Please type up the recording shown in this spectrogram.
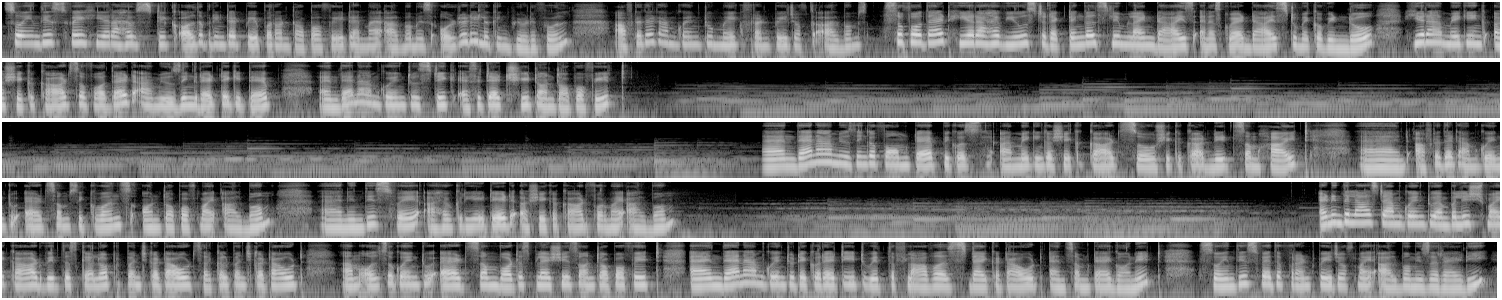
So in this way here I have stick all the printed paper on top of it and my album is already looking beautiful. After that I'm going to make front page of the albums. So for that here I have used rectangle slimline dies and a square dies to make a window. Here I am making a shaker card. So for that I am using red tacky tape and then I am going to stick acetate sheet on top of it. And then i'm using a foam tape because i'm making a shaker card so shaker card needs some height. And after that i'm going to add some sequins on top of my album. And in this way i have created a shaker card for my album and in the last i'm going to embellish my card with the scalloped punch cutout circle punch cutout. I'm also going to add some water splashes on top of it. And then i'm going to decorate it with the flowers die cutout and some tag on it. So in this way the front page of my album is ready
